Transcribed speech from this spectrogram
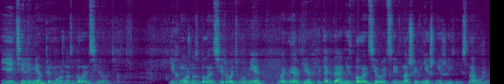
И эти элементы можно сбалансировать. Их можно сбалансировать в уме, в энергиях, и тогда они сбалансируются и в нашей внешней жизни, снаружи,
